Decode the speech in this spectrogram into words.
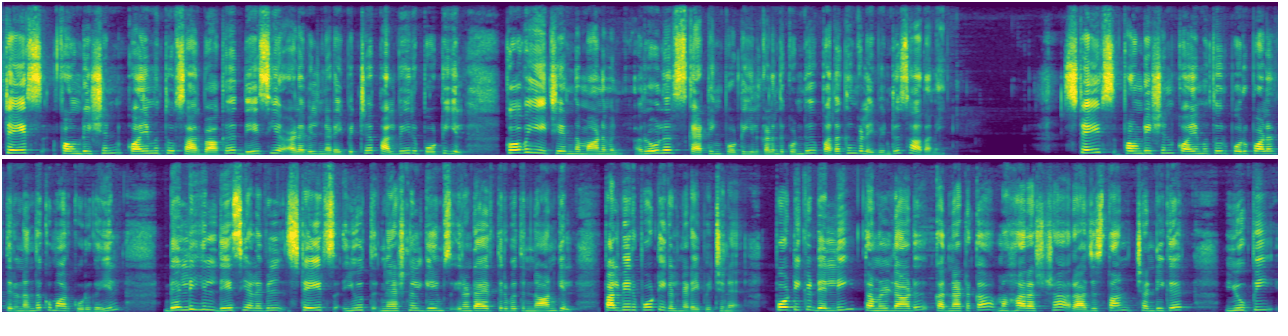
ஸ்டேர்ஸ் ஃபவுண்டேஷன் கோயம்புத்தூர் சார்பாக தேசிய அளவில் நடைபெற்ற பல்வேறு போட்டியில் கோவையைச் சேர்ந்த மாணவன் ரோலர் ஸ்கேட்டிங் போட்டியில் கலந்து கொண்டு பதக்கங்களை வென்று சாதனை. ஸ்டேட்ஸ் ஃபவுண்டேஷன் கோயம்புத்தூர் பொறுப்பாளர் திரு. நந்தகுமார் கூறுகையில் டெல்லியில் தேசிய அளவில் ஸ்டேட்ஸ் யூத் நேஷனல் கேம்ஸ் இரண்டாயிரத்தி இருபத்தி நான்கில் பல்வேறு போட்டிகள் நடைபெற்றன. போட்டிக்கு டெல்லி தமிழ்நாடு கர்நாடகா மகாராஷ்டிரா ராஜஸ்தான் சண்டிகர் யூபி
